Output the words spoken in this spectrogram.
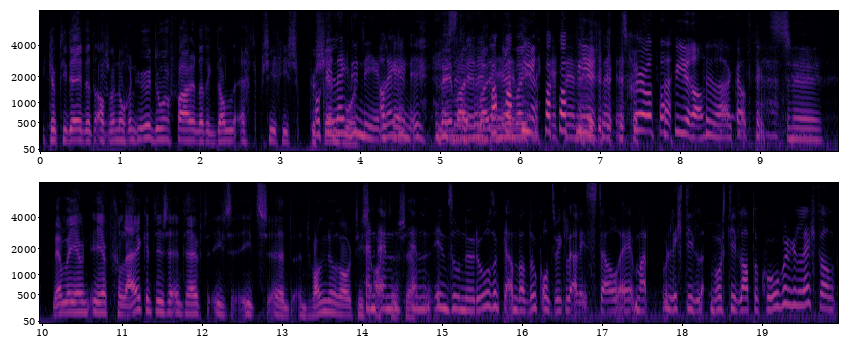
Ik heb het idee dat als we nog een uur doorvaren, dat ik dan echt psychisch Oké, patiënt leg neer, Oké. leg neer. Nee, maar- maar- pak nee, maar- papier, pak papier. Scheur wat papier aan. Ja, ik had het. Nee, maar je, je hebt gelijk, het, is, het heeft iets, iets eh, dwangneurotisch En, achter en, zich. en in zo'n neurose kan dat ook ontwikkelen. Allee, stel, hè, maar ligt die, wordt die lat ook hoger gelegd? Want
